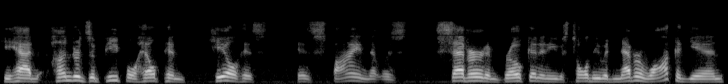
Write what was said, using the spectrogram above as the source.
he had hundreds of people help him heal his his spine that was severed and broken, and he was told he would never walk again.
